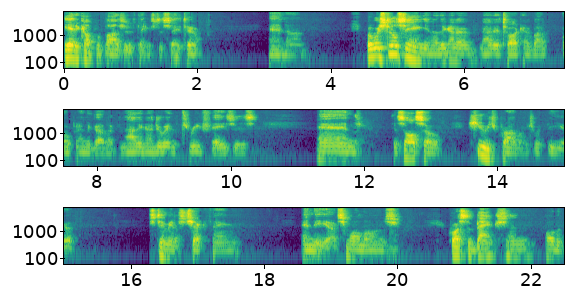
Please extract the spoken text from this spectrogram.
he had a couple of positive things to say too. And um, but we're still seeing, you know, they're gonna now they're talking about opening the government, but now they're gonna do it in three phases. And there's also huge problems with the uh, stimulus check thing and the uh, small loans. Of course, the banks and all the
